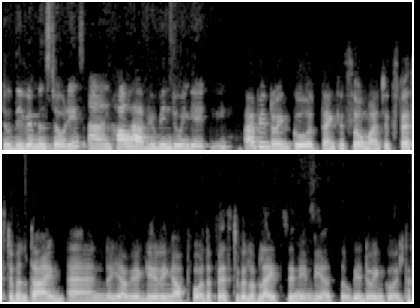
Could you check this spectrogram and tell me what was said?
to the women's stories. And how have you been doing lately? I've been doing good. Thank you so much. It's festival time, and yeah, we're gearing up for the Festival of Lights in yes. India. So we're doing good.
